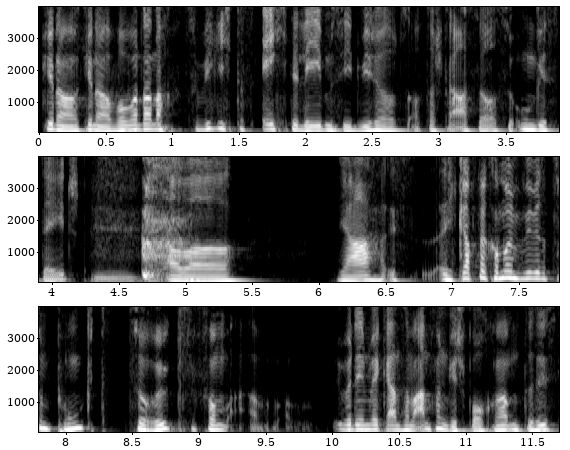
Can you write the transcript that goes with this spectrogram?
Genau, genau, wo man dann auch so wirklich das echte Leben sieht, wie schaut es auf der Straße aus, so ungestaged. Aber ja, ist, ich glaube, da kommen wir wieder zum Punkt zurück, vom, über den wir ganz am Anfang gesprochen haben. Das ist,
